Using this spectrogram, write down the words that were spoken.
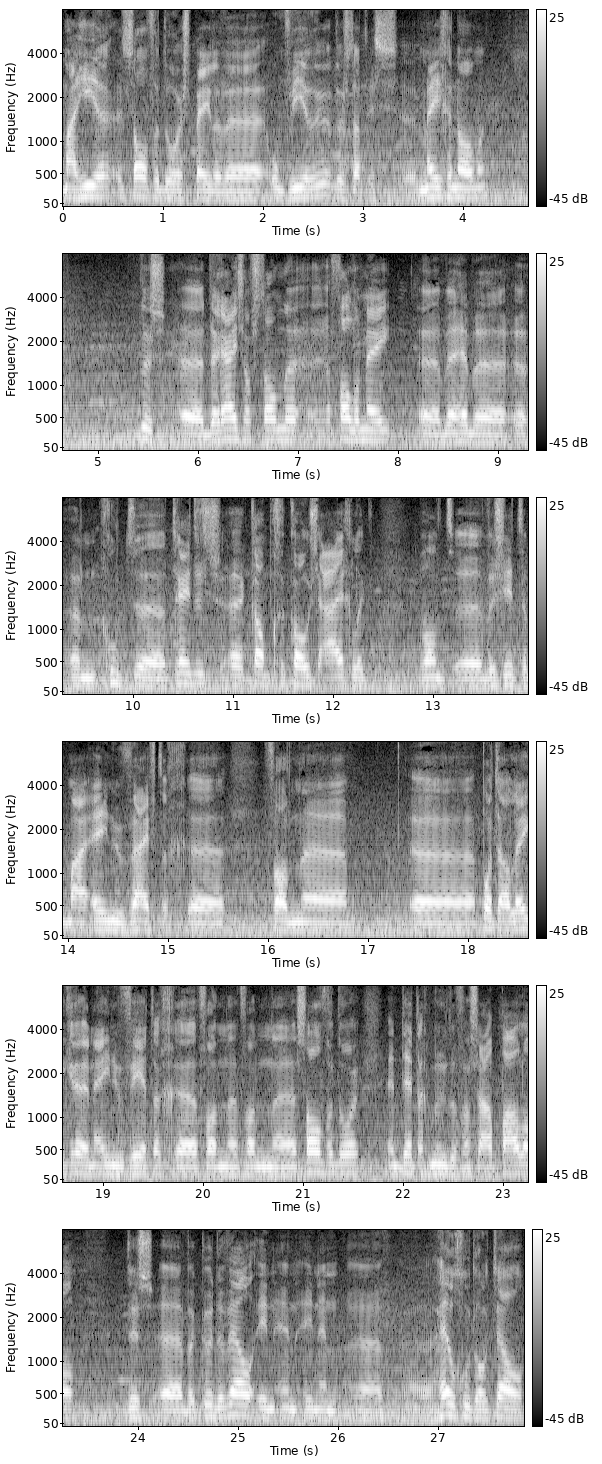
Maar hier in Salvador spelen we om vier uur. Dus dat is meegenomen. Dus de reisafstanden vallen mee. we hebben een goed trainingskamp gekozen eigenlijk. Want we zitten maar 1 uur 50 van Porto Alegre en 1 uur 40 uh, van, van Salvador en 30 minuten van Sao Paulo. Dus we kunnen wel in, in, in een heel goed hotel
